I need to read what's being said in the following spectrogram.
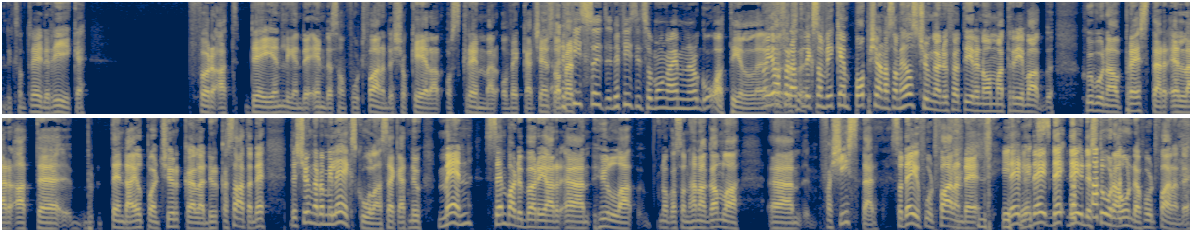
liksom tredje rike, för att det är egentligen det enda som fortfarande chockerar och skrämmer och väcker känslor. Ja, det, finns, det finns inte så många ämnen att gå till. No, ja, för att liksom vilken popstjärna som helst sjunger nu för tiden om att riva huvuden av präster eller att eh, tända eld på en kyrka eller dyrka satan. Det, det sjunger de i lekskolan säkert nu. Men sen bara du börjar eh, hylla något sådana här gamla eh, fascister, så det är ju fortfarande, det, det, det, det, är ju det stora onda fortfarande.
